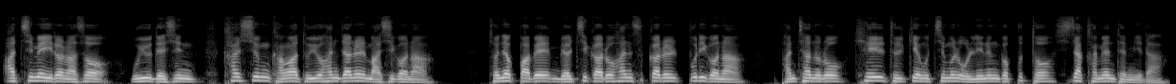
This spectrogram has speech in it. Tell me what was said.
아침에 일어나서 우유 대신 칼슘 강화 두유 한 잔을 마시거나 저녁밥에 멸치가루 한 숟갈을 뿌리거나 반찬으로 케일 들깨 무침을 올리는 것부터 시작하면 됩니다.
